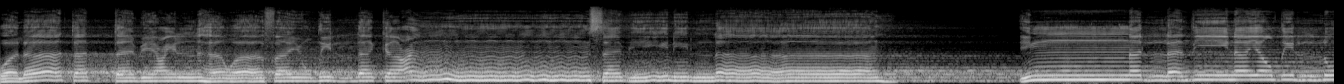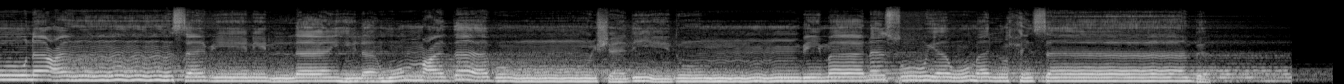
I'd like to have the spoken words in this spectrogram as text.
ولا تتبع الهوى فيضلك عن سبيل الله. إن الذين يضلون عن سبيل الله لهم عذاب شديد بما نسوا يوم الحساب.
